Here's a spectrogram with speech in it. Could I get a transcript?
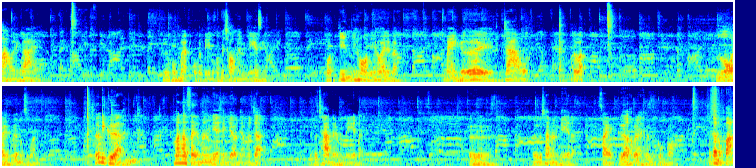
ปล่าๆยังได้ คือผมอะปกติเป็นคนไม่ชอบมายองเนสไง พอกินยี่ห้อนี้เข้าไปเลยแบบ แม่งเอ้ยพระเจ้าแต่ว่า ลอยขึ้นไปบนสวรรค์แล้วก็มีเกลือเพราะว่าถ้าใส่แต่มายองเนสอย่างเดียวเนี่ยมันจะเป็นรสชาติมายองเนสอะเออเออรสชาติมายองเนสอะใส่เกลือเข้าไปหน่อยให้มันกลมกล่อมแล้วก็ขนมปัง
